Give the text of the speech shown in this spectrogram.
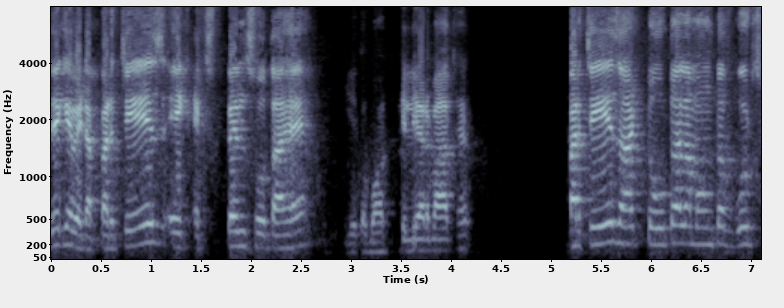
देखिए बेटा परचेज एक एक्सपेंस होता है, ये तो बहुत क्लियर बात है। Purchase are total amount of goods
